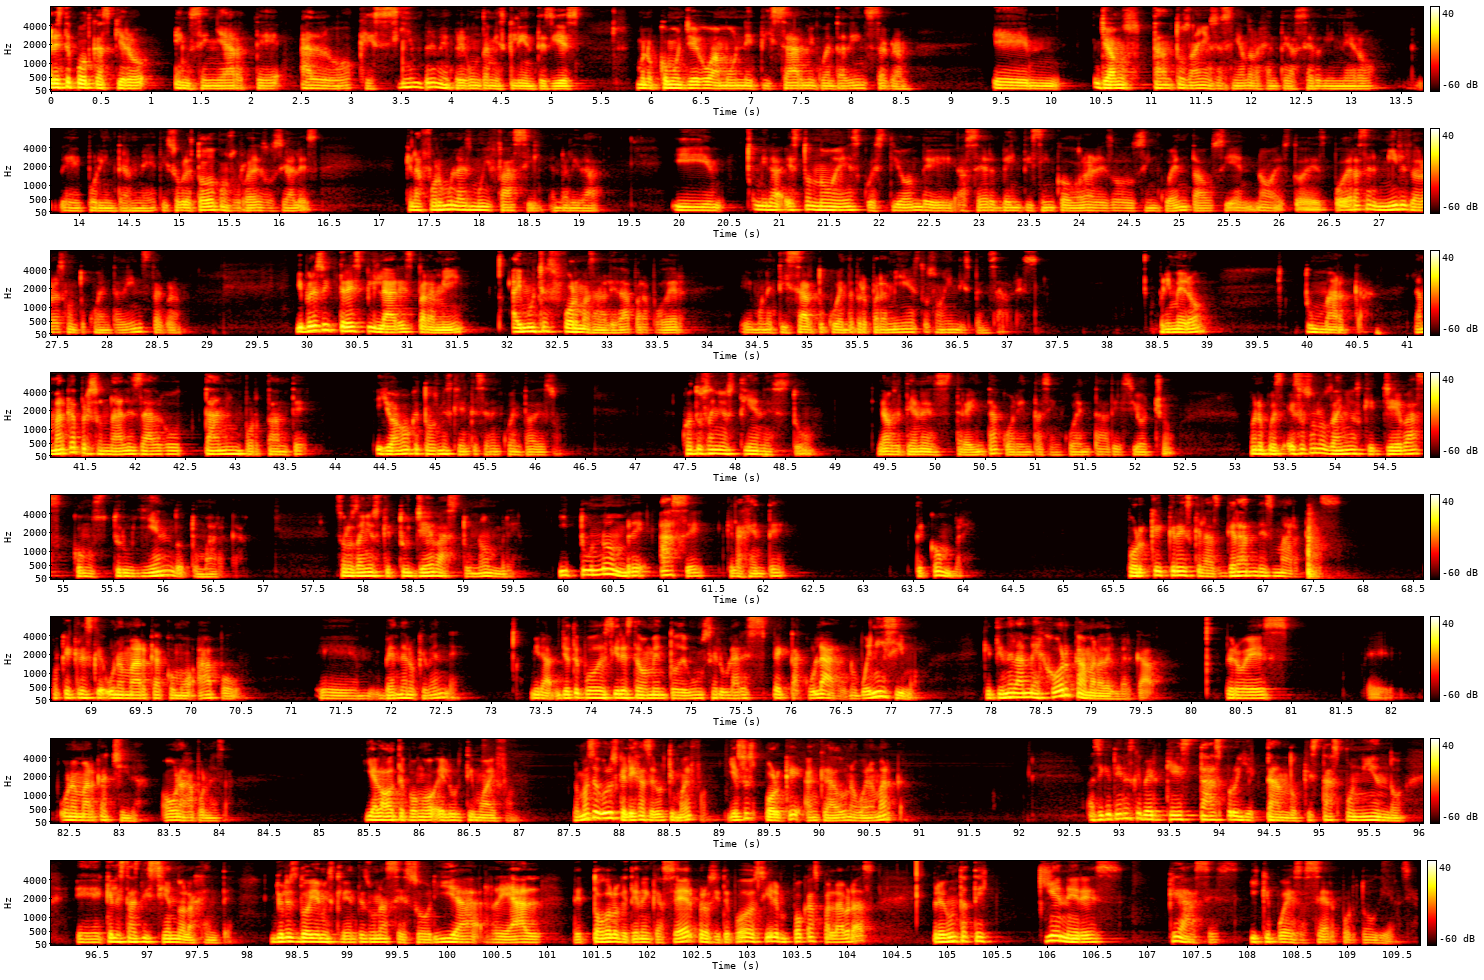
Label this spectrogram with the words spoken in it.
En este podcast quiero enseñarte algo que siempre me preguntan mis clientes y es, bueno, ¿cómo llego a monetizar mi cuenta de Instagram? Em, llevamos tantos años enseñando a la gente a hacer dinero eh, por internet y sobre todo con sus redes sociales, que la fórmula es muy fácil en realidad. Y mira, esto no es cuestión de hacer 25 dólares o 50 o 100, no, esto es poder hacer miles de dólares con tu cuenta de Instagram. Y por eso hay tres pilares para mí. Hay muchas formas en realidad para poder eh, monetizar tu cuenta, pero para mí estos son indispensables. Primero, tu marca. La marca personal es algo tan importante y yo hago que todos mis clientes se den cuenta de eso. ¿Cuántos años tienes tú? Digamos que tienes 30, 40, 50, 18. Bueno, pues esos son los años que llevas construyendo tu marca. Son los años que tú llevas tu nombre. Y tu nombre hace que la gente te compre. ¿Por qué crees que las grandes marcas, por qué crees que una marca como Apple eh, vende lo que vende? Mira, yo te puedo decir este momento de un celular espectacular, uno buenísimo, que tiene la mejor cámara del mercado, pero es eh, una marca china o una japonesa. Y al lado te pongo el último iPhone. Lo más seguro es que elijas el último iPhone. Y eso es porque han creado una buena marca. Así que tienes que ver qué estás proyectando, qué estás poniendo, eh, qué le estás diciendo a la gente. Yo les doy a mis clientes una asesoría real de todo lo que tienen que hacer, pero si te puedo decir en pocas palabras, pregúntate quién eres, qué haces y qué puedes hacer por tu audiencia.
